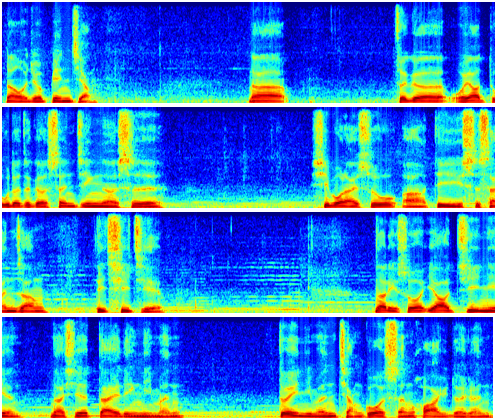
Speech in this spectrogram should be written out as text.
那我就边讲。那这个我要读的这个圣经呢，是希伯来书啊第十三章第七节，那里说要纪念那些带领你们。对你们讲过神话语的人，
